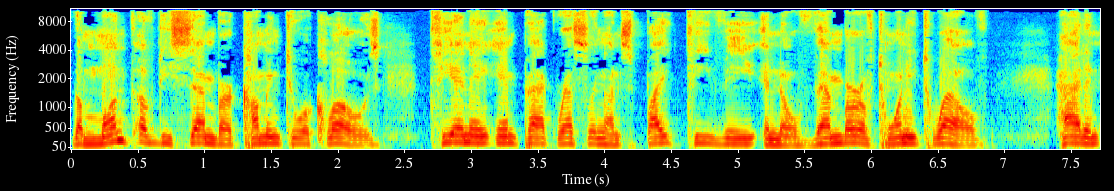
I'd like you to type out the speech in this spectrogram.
the month of December coming to a close, TNA Impact Wrestling on Spike TV in November of 2012 had an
